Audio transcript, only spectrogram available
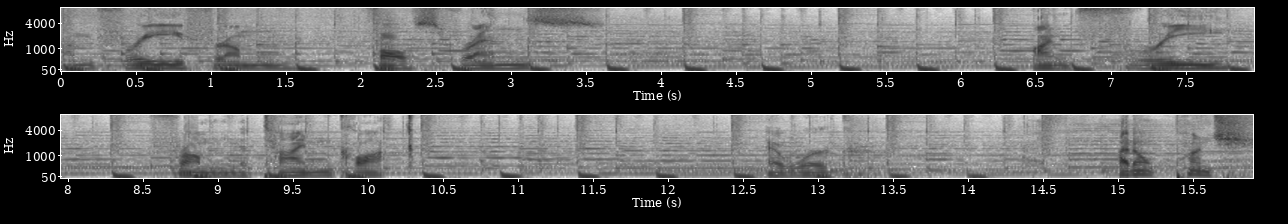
I'm free from false friends. I'm free from the time clock at work. I don't punch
